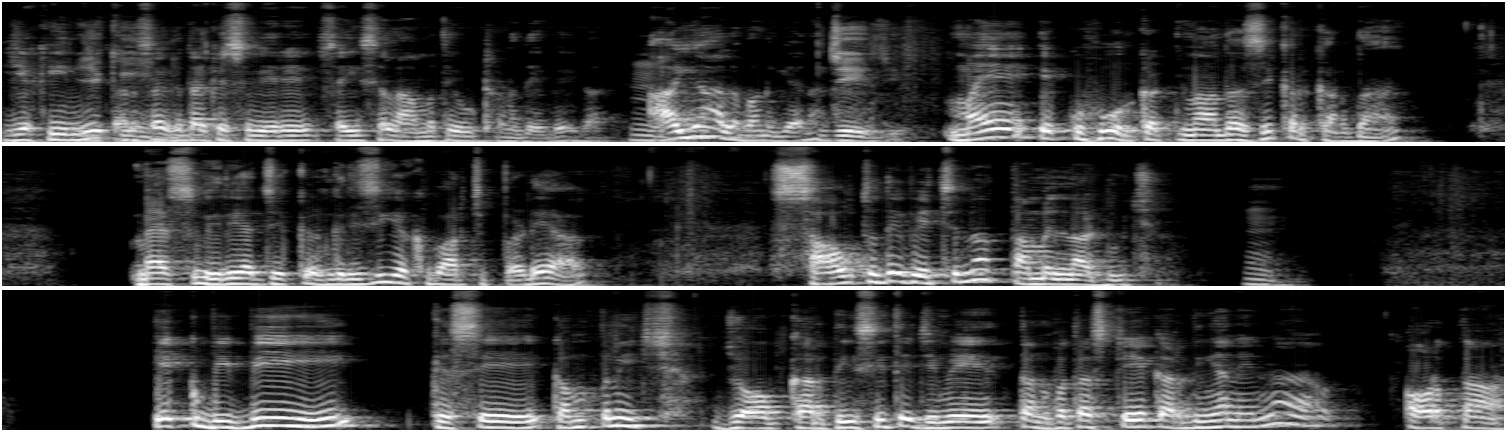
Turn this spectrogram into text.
ਯਕੀਨ ਨਹੀਂ ਕਰ ਸਕਦਾ ਕਿ ਸਵੇਰੇ ਸਹੀ ਸਲਾਮਤ ਉੱਠਣ ਦੇਵੇਗਾ। ਆਹੀ ਹਾਲ ਬਣ ਗਿਆ ਨਾ। ਜੀ ਜੀ। ਮੈਂ ਇੱਕ ਹੋਰ ਘਟਨਾ ਦਾ ਜ਼ਿਕਰ ਕਰਦਾ ਮੈਂ ਸਵੇਰੇ ਅੱਜ ਇੱਕ ਅੰਗਰੇਜ਼ੀ ਅਖਬਾਰ 'ਚ ਪੜ੍ਹਿਆ। ਸਾਊਥ ਦੇ ਵਿੱਚ ਨਾ ਤਾਮਿਲਨਾਡੂ 'ਚ। ਹੂੰ। ਇੱਕ ਬੀਬੀ ਕਿਸੇ ਕੰਪਨੀ 'ਚ ਜੌਬ ਕਰਦੀ ਸੀ ਤੇ ਜਿਵੇਂ ਤੁਹਾਨੂੰ ਪਤਾ ਸਟੇ ਕਰਦੀਆਂ ਨੇ ਨਾ ਔਰਤਾਂ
